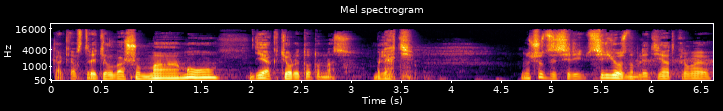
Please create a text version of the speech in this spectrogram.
Как я встретил вашу маму. Где актеры тут у нас? Блять. Ну что за сери... серьезно, блядь, я открываю,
